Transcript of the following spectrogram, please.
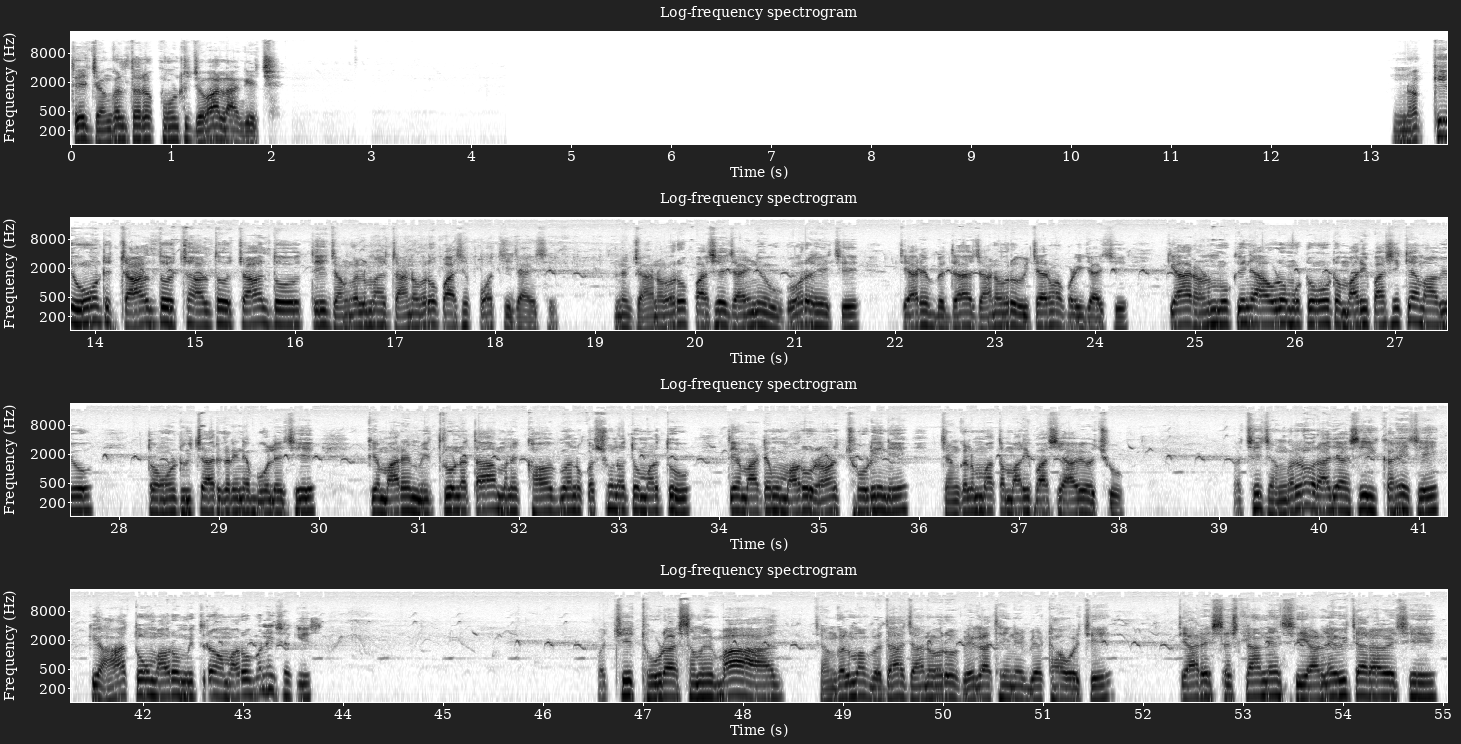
તે જંગલ તરફ ઊંટ જવા લાગે છે. નક્કી ઊંટ ચાલતો ચાલતો ચાલતો તે જંગલમાં જાનવરો પાસે પહોંચી જાય છે. અને જાનવરો પાસે જઈને ઊભો રહે છે ત્યારે બધા જાનવરો વિચારમાં પડી જાય છે કે આ રણ મૂકીને આવડો મોટો ઊંટ મારી પાસે કેમ આવ્યો? તો ઊંટ વિચાર કરીને બોલે છે કે, મારે મિત્રો નતા, મને ખાવા પીવાનું કશું નહોતું મળતું, તે માટે હું મારું રણ છોડીને જંગલમાં તમારી પાસે આવ્યો છું. પછી જંગલનો રાજા સિંહ કહે છે કે હા, તું મારો મિત્ર અમારો બની શકીશ. પછી થોડા સમય બાદ જંગલમાં બધા જાનવરો ભેગા થઈને બેઠા હોય છે. ત્યારે સસલાને શિયાળને વિચાર આવે છે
